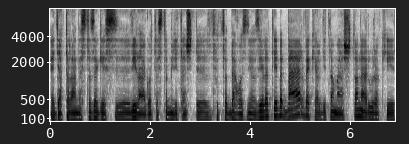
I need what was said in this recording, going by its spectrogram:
egyáltalán ezt az egész világot, ezt a militáns tudszat behozni az életébe. Bár Vekerdi Tamás tanár úr, aki,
